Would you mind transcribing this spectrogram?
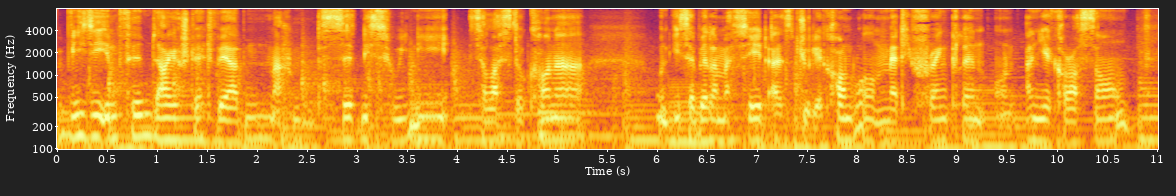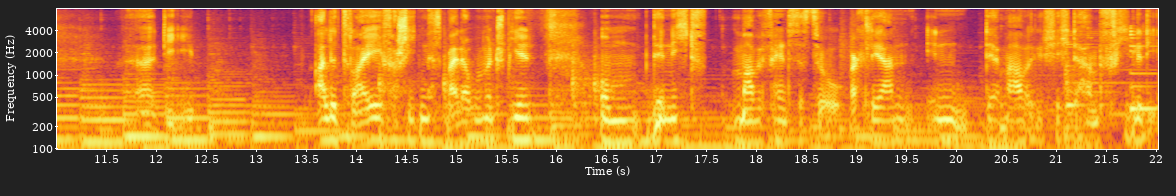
wie sie im Film dargestellt werden, machen Sidney Sweeney, Celeste O'Connor und Isabella Merced als Julia Conwell, Matty Franklin und Anya Corazon, äh, die alle drei verschiedene Spider-Woman spielen. Um den Nicht-Marvel-Fans das zu erklären, in der Marvel-Geschichte haben viele die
